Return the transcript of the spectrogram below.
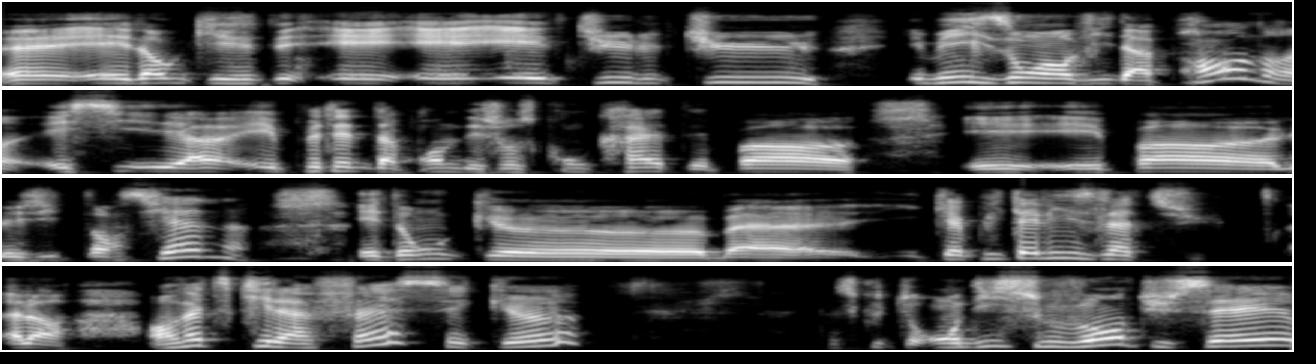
et, et, donc ils étaient, et, et, et, tu tu mais ils ont envie d'apprendre et si et peut-être d'apprendre des choses concrètes et pas et, et pas l'Égypte ancienne et donc euh, bah, ils capitalisent là-dessus. Alors en fait ce qu'il a fait c'est que parce que on dit souvent, tu sais,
